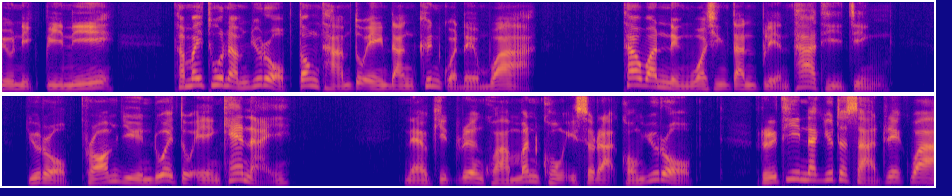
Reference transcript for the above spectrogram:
มิวนิกปีนี้ทำให้ผู้นำยุโรปต้องถามตัวเองดังขึ้นกว่าเดิมว่า ถ้าวันหนึ่งวอชิงตันเปลี่ยนท่าทีจริง ยุโรปพร้อมยืนด้วยตัวเองแค่ไหน แนวคิดเรื่องความมั่นคงอิสระของยุโรป หรือที่นักยุทธศาสตร์เรียกว่า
